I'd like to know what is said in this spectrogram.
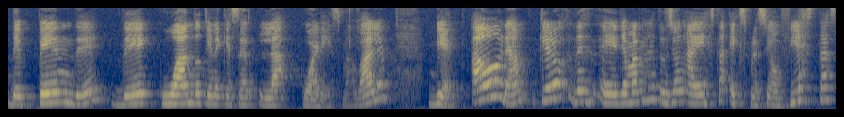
depende de cuándo tiene que ser la cuaresma, ¿vale? Bien, ahora quiero eh, llamarles la atención a esta expresión, fiestas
